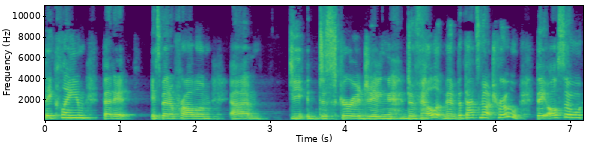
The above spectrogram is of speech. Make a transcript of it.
They claim that it it's been a problem um, de- discouraging development but that's not true. They also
